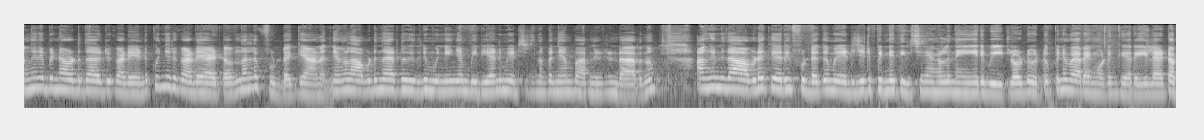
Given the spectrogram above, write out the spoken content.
അങ്ങനെ പിന്നെ അവിടുത്തെ ഒരു കടയുണ്ട് കുഞ്ഞൊരു കടയായിട്ടോ നല്ല ഫുഡൊക്കെയാണ് ഞങ്ങൾ അവിടെ നിന്നായിരുന്നു ഇതിന് മുന്നേ ഞാൻ ബിരിയാണി മേടിച്ചിരുന്നപ്പോൾ ഞാൻ പറഞ്ഞിട്ടുണ്ടായിരുന്നു. അങ്ങനെ ഇതാ അവിടെ കയറി ഫുഡൊക്കെ മേടിച്ചിട്ട് പിന്നെ തിരിച്ച് ഞങ്ങൾ നേരെ വീട്ടിലോട്ട് വിട്ടു. പിന്നെ വേറെ എങ്ങോട്ടും കയറിയില്ല കേട്ടോ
